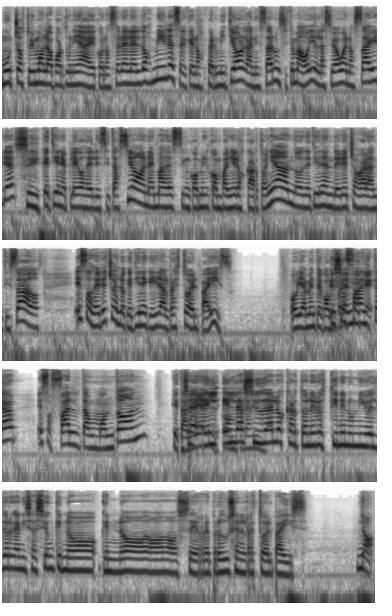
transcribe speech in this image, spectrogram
muchos tuvimos la oportunidad de conocer en el 2000 es el que nos permitió organizar un sistema hoy en la ciudad de Buenos Aires Sí. que tiene pliegos de licitación, hay más de 5.000 compañeros cartoneando, donde tienen derechos garantizados. Esos derechos es lo que tiene que ir al resto del país. Obviamente Eso comprendo que- falta. eso falta un montón. Que O sea, también en, en la ciudad los cartoneros tienen un nivel de organización que no, que no se reproduce en el resto del país. No,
